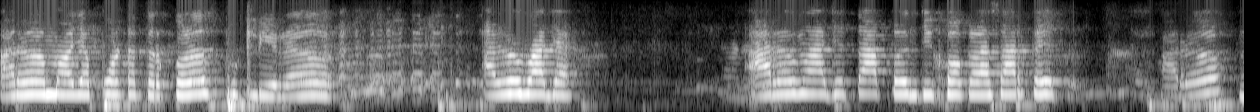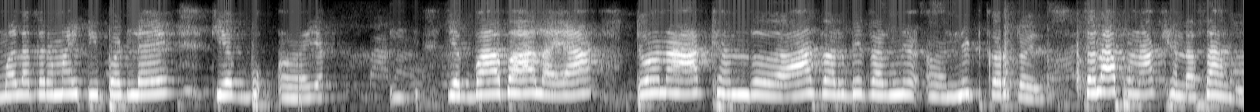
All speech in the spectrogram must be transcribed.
अरे माझ्या पोटात तर कळस फुटली र. अरे माझ्या अरे माझे तापण ती खोकला सारखं येत अरे मला तर माहिती पडलंय की एक एक एक बाबा आला या तो ना आख्यान आजार बिजार नीट करतोय. चला आपण आख्यानला सांगू.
